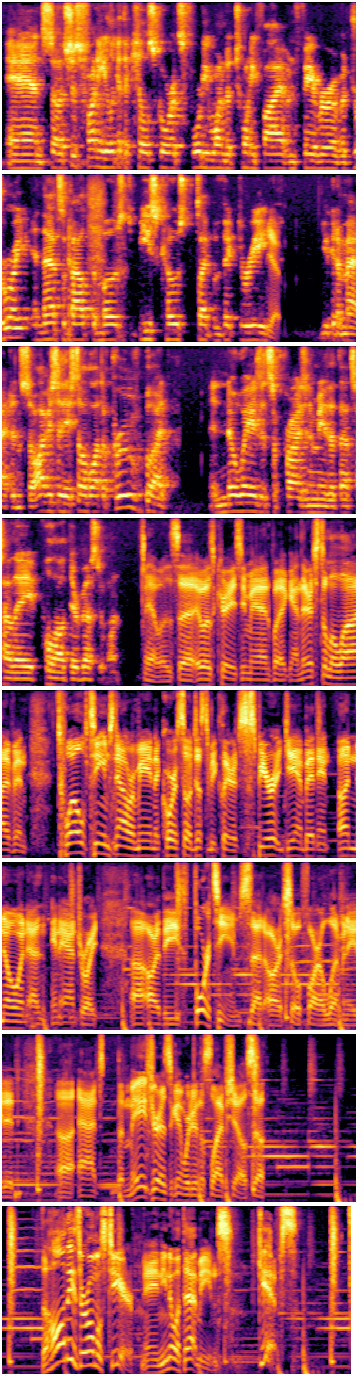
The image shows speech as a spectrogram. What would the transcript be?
And so it's just funny. You look at the kill score; it's forty-one to twenty-five in favor of Adroit, and that's about the most Beast Coast type of victory yep. you could imagine. So obviously, they still have a lot to prove, but in no way is it surprising to me that that's how they pull out their best at one. It was uh, it was crazy, man. But again, they're still alive, and 12 teams now remain. Of course, so just to be clear, Spirit, Gambit, and Unknown and, and Adroit uh, are the four teams that are so far eliminated uh, at the major. As again, we're doing this live show, so the holidays are almost here, and you know what that means: gifts.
